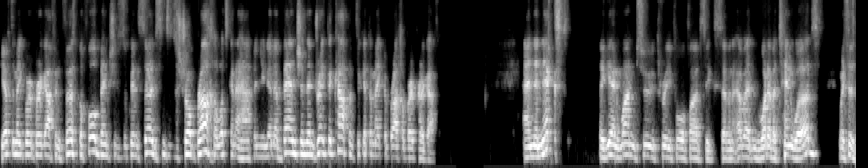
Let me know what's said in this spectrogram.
You have to make Paragafen first before benching. It's concerned since it's a short bracha. What's going to happen? You're going to bench and then drink the cup and forget to make a bracha Paragafen. And the next, again, one, two, three, four, five, six, seven, whatever, ten words, where it says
